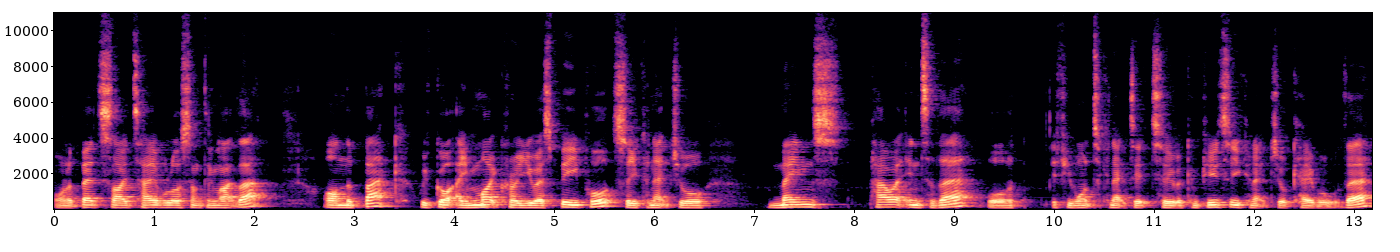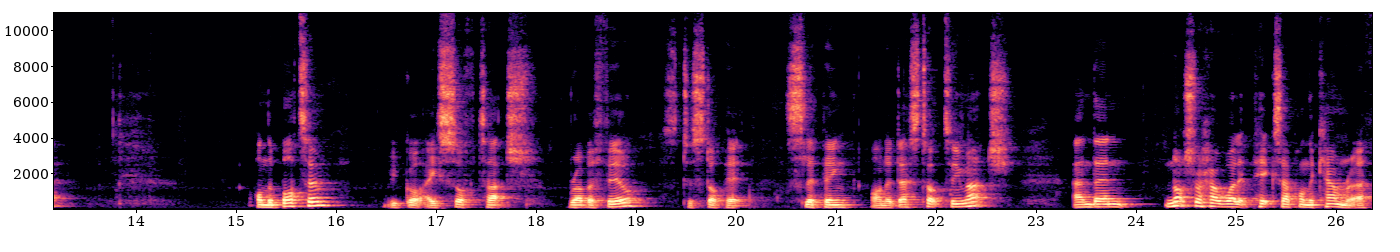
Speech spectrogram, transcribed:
on a bedside table or something like that. On the back, we've got a micro USB port, so you connect your mains power into there, or if you want to connect it to a computer, you connect your cable there. On the bottom, We've got a soft touch rubber feel to stop it slipping on a desktop too much. And then, not sure how well it picks up on the camera,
